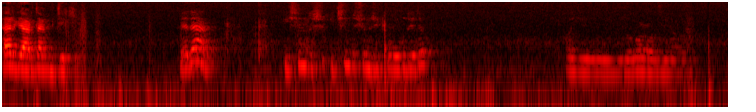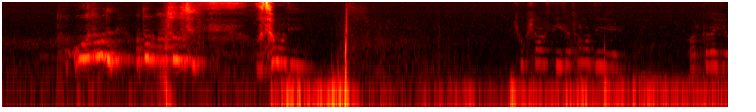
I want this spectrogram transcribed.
Her yerden bir Jackie. Neden? İçim dışı, içim dışım Jackie oldu dedim. Hayır olamaz ya. O atamadı. Atamadı atamadı. Atamadı. Çok şanslıyız atamadı. Arkadaşlar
